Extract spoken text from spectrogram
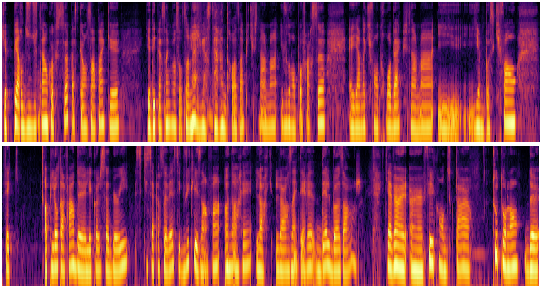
qui a perdu du temps ou quoi que ce soit, parce qu'on s'entend que il y a des personnes qui vont sortir de l'université à 23 ans puis qui finalement, ils voudront pas faire ça. Il y en a qui font trois bacs puis finalement, ils, n'aiment pas ce qu'ils font. Fait que, ah, l'autre affaire de l'école Sudbury, ce qui s'apercevait, c'est que vu que les enfants honoraient leurs intérêts dès le bas âge, qu'il y avait un, fil conducteur tout au long de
